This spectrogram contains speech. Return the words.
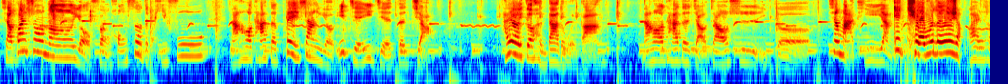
小怪兽呢有粉红色的皮肤，然后它的背上有一节一节的角，还有一个很大的尾巴，然后它的脚脚是一个像马蹄一样这全部都是小怪兽，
